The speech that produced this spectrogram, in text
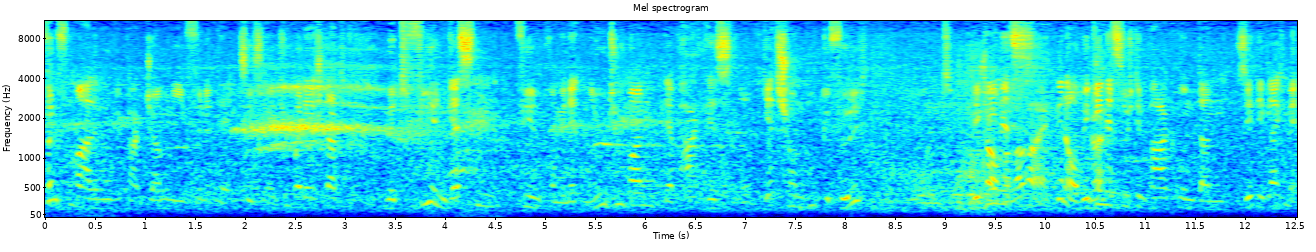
fünften Mal im Moviepark Germany findet der XXL Tuber Day statt mit vielen Gästen, vielen prominenten YouTubern. Der Park ist jetzt schon gut gefüllt und wir gehen wir jetzt, rein. Genau, wir Ja. gehen jetzt durch den Park und dann seht ihr gleich mehr.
